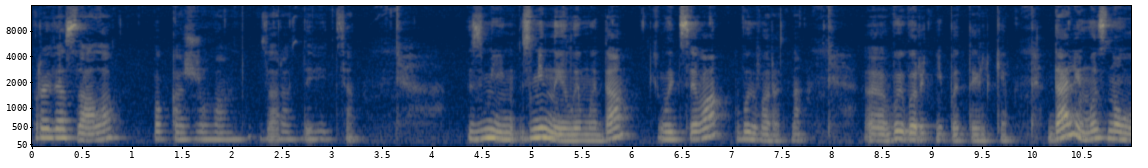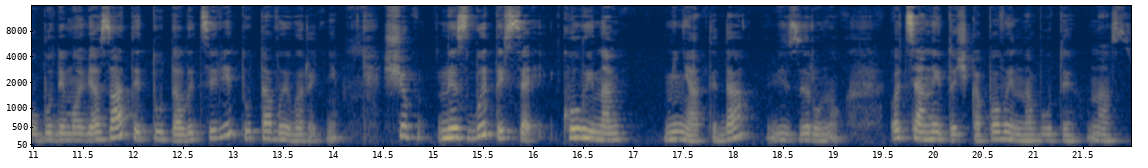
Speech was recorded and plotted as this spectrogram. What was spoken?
Пров'язала, покажу вам, зараз дивіться. Змін, змінили ми, да, лицева, виворотна, виворотні петельки. Далі ми знову будемо в'язати тут лицеві, тут виворотні. Щоб не збитися, коли нам міняти да, візерунок. Оця ниточка повинна бути у нас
